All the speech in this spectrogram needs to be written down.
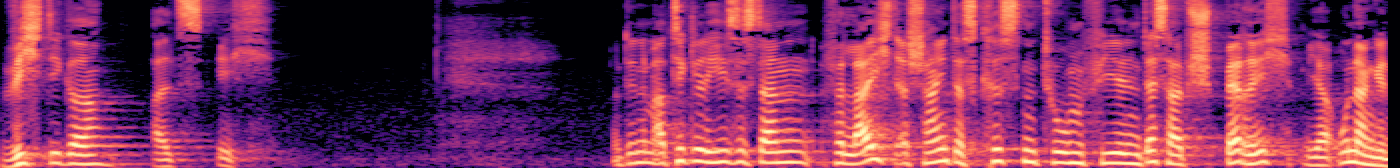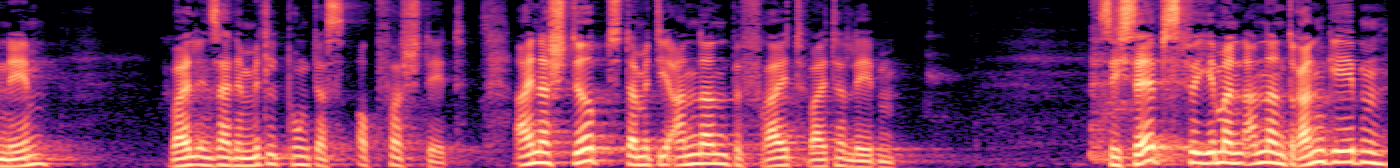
Wichtiger als ich. Und in dem Artikel hieß es dann, vielleicht erscheint das Christentum vielen deshalb sperrig, ja unangenehm, weil in seinem Mittelpunkt das Opfer steht. Einer stirbt, damit die anderen befreit weiterleben. Sich selbst für jemanden anderen drangeben,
